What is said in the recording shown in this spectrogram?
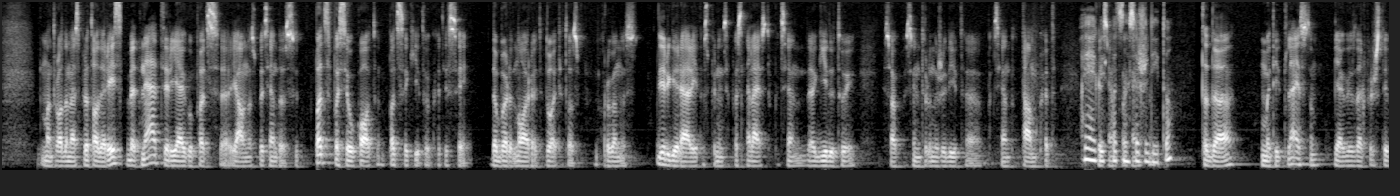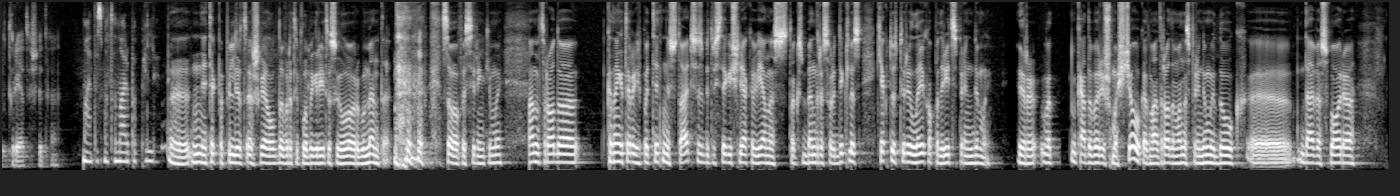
Man atrodo, mes prie to darys, bet net ir jeigu pats jaunas pacientas pats pasiaukotų, pats sakytų, kad jisai dabar nori atiduoti tos organus, irgi realiai tas principas neleistų pacientui, gydytojui tiesiog pasimti ir nužudyti pacientą tam, kad... O jeigu jis pats nusižudytų? Tada, matyt, leistum, jeigu jis dar prieš taip turėtų šitą. Matas, matau, nori papildyti. E, ne tiek papildyti, aš gal dabar taip labai greitai sugalvoju argumentą savo pasirinkimui. Man atrodo, kadangi tai yra hipotetinės situacijos, bet vis tiek išlieka vienas toks bendras rodiklis, kiek tu turi laiko padaryti sprendimui. Ir va, ką dabar išmaščiau, kad man atrodo, mano sprendimui daug e, davė svorio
